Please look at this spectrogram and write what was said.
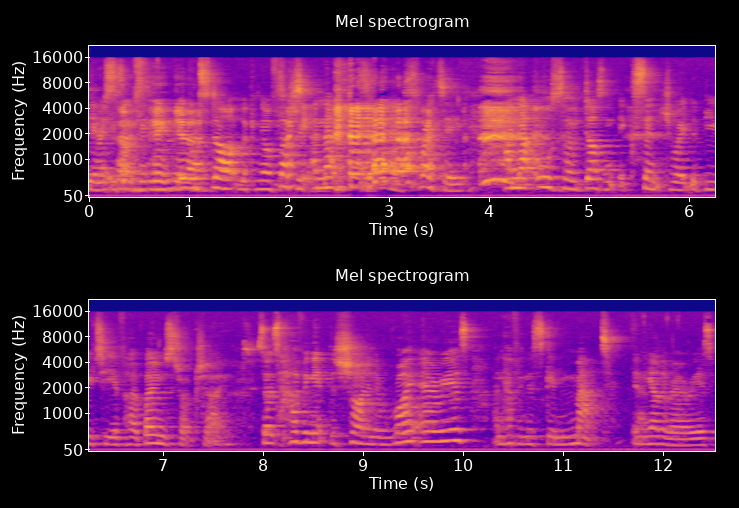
yeah, exactly. Yeah. It would start looking unflashy, and that doesn't, yeah, sweaty, and that also doesn't accentuate the beauty of her bone structure. Right. So it's having it to shine in the right areas and having the skin matte in the other areas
